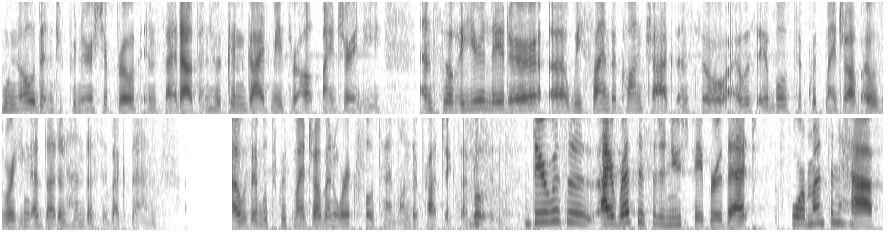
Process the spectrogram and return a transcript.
who know the entrepreneurship road inside out, and who can guide me throughout my journey. And so a year later, uh, we signed a contract, and so I was able to quit my job. I was working at Dar al Handasa back then. I was able to quit my job and work full time on the project ever since. There was a, I read this in a newspaper that for a month and a half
